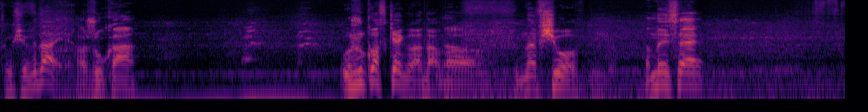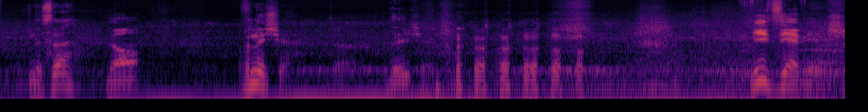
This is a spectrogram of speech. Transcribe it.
to mi się wydaje. A Żuka? U Żukowskiego Adama. No. Na w siłowni. A Nysę? Nysę? No. W Nysie. Nysie. Nic nie wiesz.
